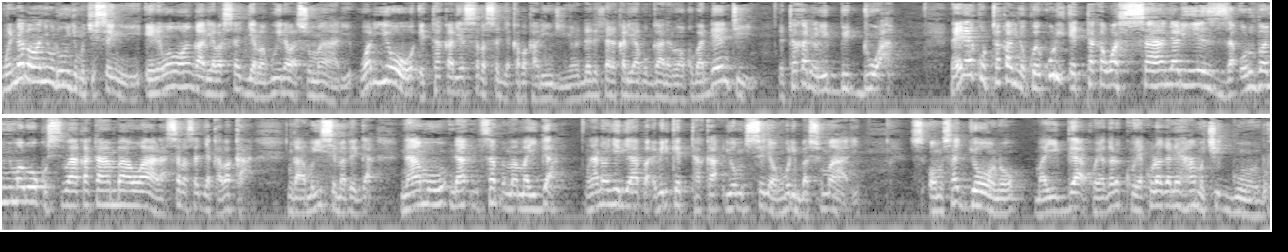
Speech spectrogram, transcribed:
Mwenna bamanyi bulungi mu kisenyi ene wawangaali abasajja abagwira abasumaali waliyo ettaka lya ssaabasajja kabaka lingi nnyo naddala ettaka lya buganda newakubadde nti ettaka lino libbiddwa naye ku ttaka lino kwe kuli ettaka wasaanya liyezza oluvannyuma lw'okusiba akatambawaala ssaabasajja kabaka ng'amuyise mabega mayiga nanoonya ebyapa ebiriko ettaka ly'omukiseera omuli mu basumaali omusajja ono mayiga kweyakolaga ne hamu kiggundu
